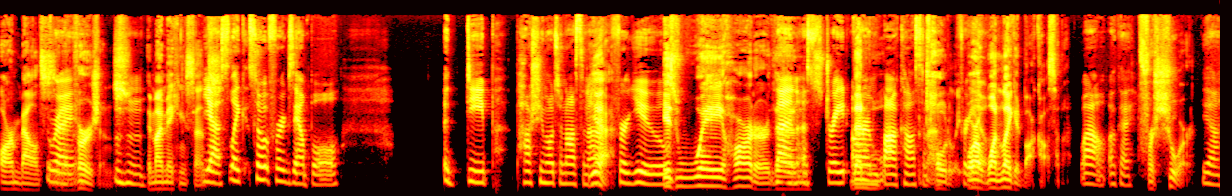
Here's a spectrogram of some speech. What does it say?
arm balances Right. and inversions. Mhm. Am I making sense? Yes, like so for example, a deep Paschimottanasana Yeah. for you is way harder than, than, a straight arm bakasana. totally or you. a one-legged bakasana Wow. Okay. for sure. Yeah.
